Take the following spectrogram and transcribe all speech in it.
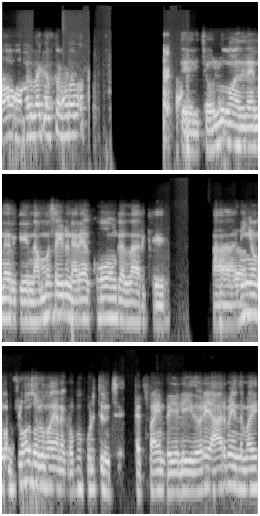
பாவம் அவர் தான் கஷ்டப்படணும். சரி சொல்லுவோம். அதுல என்ன இருக்கு? நம்ம சைடு நிறைய கோவங்கள்லாம் இருக்கு. நீங்க உங்க ஃப்ளோ சொல்லும் போது எனக்கு ரொம்ப பிடிச்சிருந்துச்சு. தட்ஸ் ஃபைன் ரியலி இதுவரை யாருமே இந்த மாதிரி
